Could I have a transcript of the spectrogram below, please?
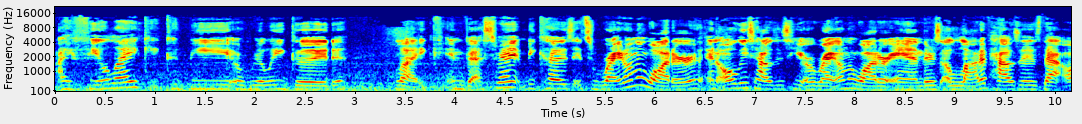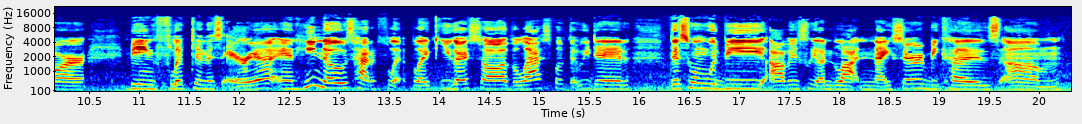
I feel like it could be a really good like investment because it's right on the water and all these houses here are right on the water and there's a lot of houses that are being flipped in this area and he knows how to flip like you guys saw the last flip that we did this one would be obviously a lot nicer because um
